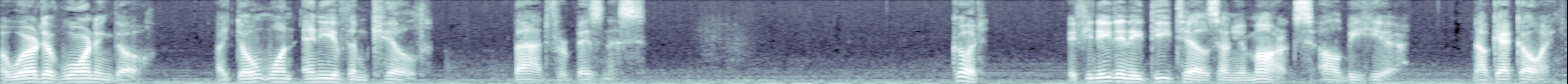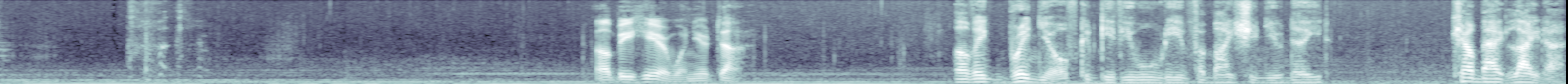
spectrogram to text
A word of warning, though. I don't want any of them killed. Bad for business. Good. If you need any details on your marks, I'll be here. Now get going. I'll be here when you're done. I think Brynjolf could give you all the information you need. Come back later,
